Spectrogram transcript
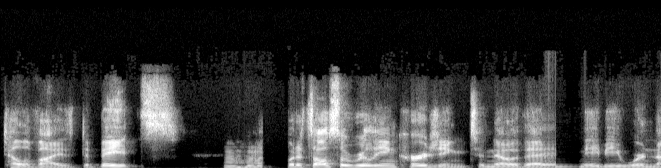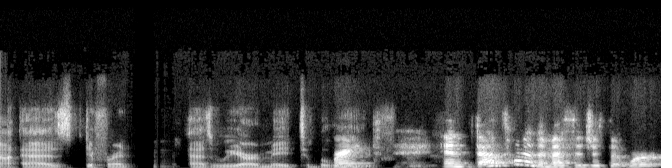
televised debates. Mm-hmm. But it's also really encouraging to know that maybe we're not as different as we are made to believe. Right. And that's one of the messages that we're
